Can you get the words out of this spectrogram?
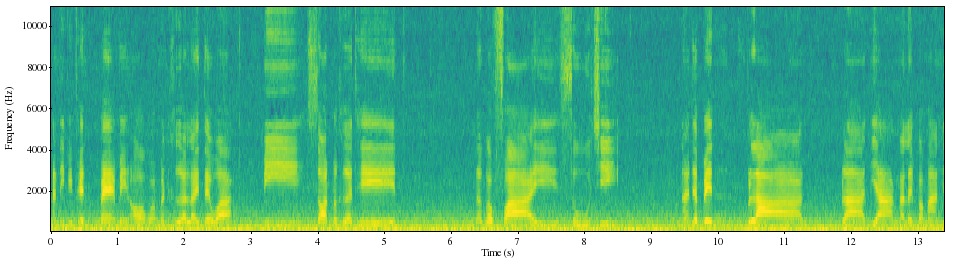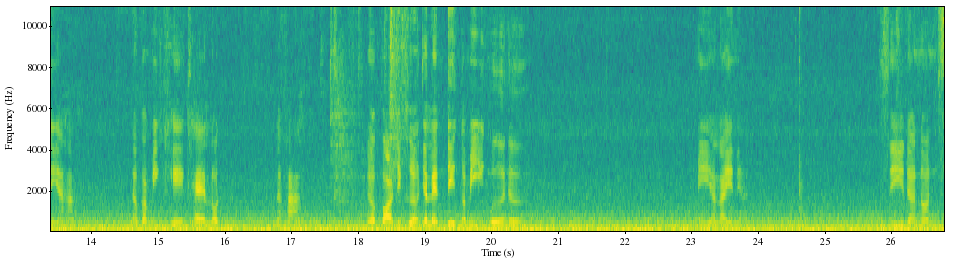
อันนี้พี่เพชรแปลไม่ออกว่ามันคืออะไรแต่ว่ามีซอสมะเขือเทศ แล้วก็ไฟซูชิ น่าจะเป็นปลาปลาย่างอะไรประมาณนี้ค่ะ แล้วก็มีเค้กแครอทนะคะแล้วก่อนที่เครื่องจะแลนดิ้งก็มีอีกมื้อหนึ่ง มีอะไรเนี่ยซีดานอนเฟ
